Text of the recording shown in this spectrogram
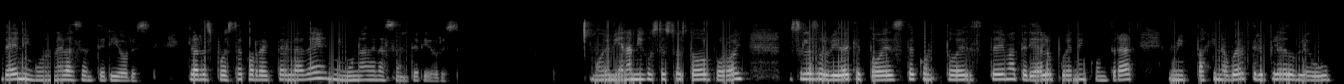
D. Ninguna de las anteriores. La respuesta correcta es la D. Ninguna de las anteriores. Muy bien amigos, esto es todo por hoy. No se les olvide que todo este, todo este material lo pueden encontrar en mi página web www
